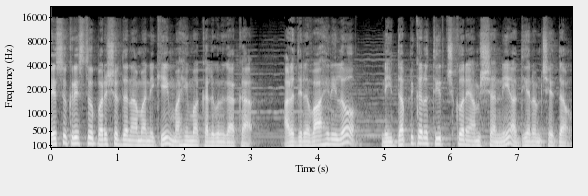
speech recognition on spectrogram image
యేసుక్రీస్తు పరిశుద్ధ నామానికి మహిమ కలుగునుగాక. అరదిన వాహినిలో నీ దప్పికను తీర్చుకునే అంశాన్ని అధ్యయనం చేద్దాం.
